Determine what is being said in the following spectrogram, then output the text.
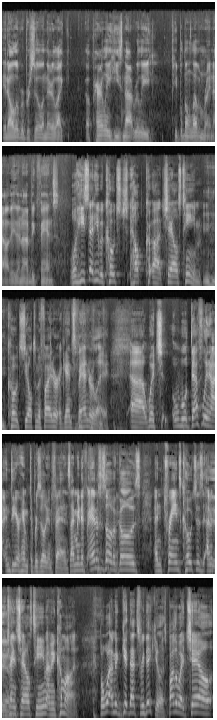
and all over Brazil, and they're like, apparently he's not really. People don't love him right now. They, they're not big fans. Well, he said he would coach, help uh, Chael's team Mm-hmm. coach the Ultimate Fighter against Vanderlei, uh, which will definitely not endear him to Brazilian fans. I mean, if Anderson Silva goes and trains coaches, I mean, Yeah. trains Chael's team, I mean, come on. But what I mean, get, that's ridiculous. By the way, Chael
